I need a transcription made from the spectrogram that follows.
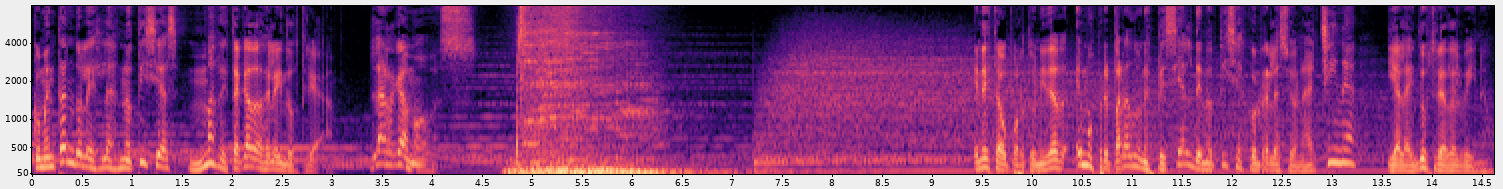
comentándoles las noticias más destacadas de la industria. ¡Largamos! En esta oportunidad hemos preparado un especial de noticias con relación a China y a la industria del vino.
